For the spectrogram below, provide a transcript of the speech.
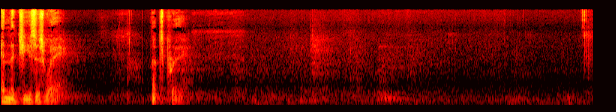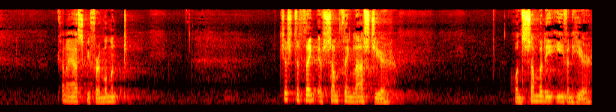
in the Jesus way. Let's pray. Can I ask you for a moment just to think of something last year when somebody, even here,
